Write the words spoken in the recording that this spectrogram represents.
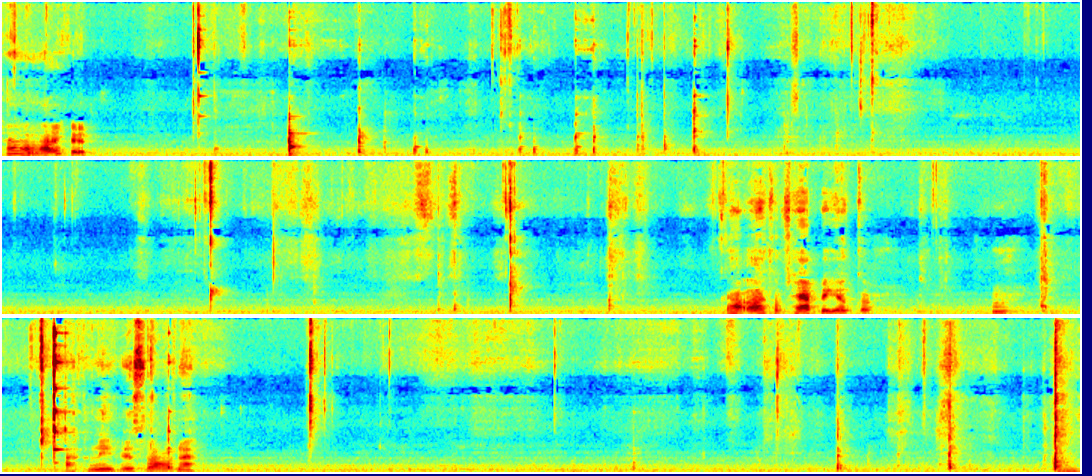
kind of like it. Got like a tapioca. Mm. I can eat this all now. Mm.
